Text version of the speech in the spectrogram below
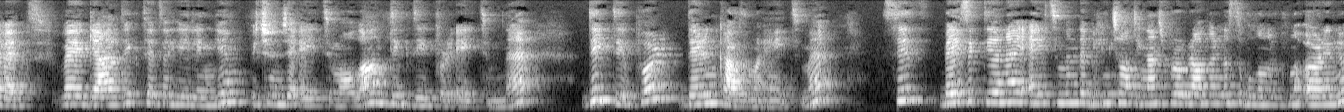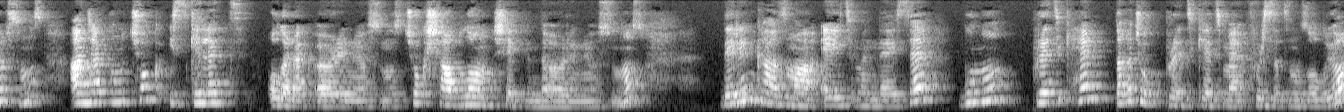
Evet ve geldik Theta Healing'in 3. eğitimi olan Dig Deeper eğitimine. Dig Deeper derin kazma eğitimi. Siz Basic DNA eğitiminde bilinçaltı inanç programları nasıl bulunur bunu öğreniyorsunuz. Ancak bunu çok iskelet olarak öğreniyorsunuz. Çok şablon şeklinde öğreniyorsunuz. Derin kazma eğitiminde ise bunu pratik hem daha çok pratik etme fırsatınız oluyor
